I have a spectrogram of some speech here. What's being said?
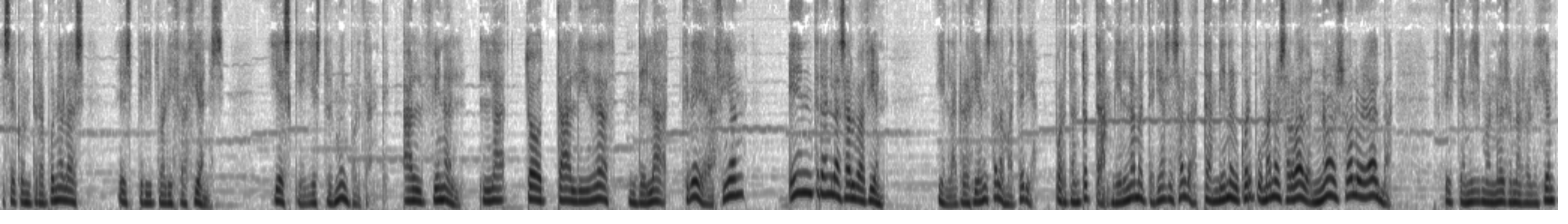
que se contrapone a las espiritualizaciones. Y es que, y esto es muy importante, al final la totalidad de la creación entra en la salvación. Y en la creación está la materia. Por tanto, también la materia se salva, también el cuerpo humano es salvado, no solo el alma. El cristianismo no es una religión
